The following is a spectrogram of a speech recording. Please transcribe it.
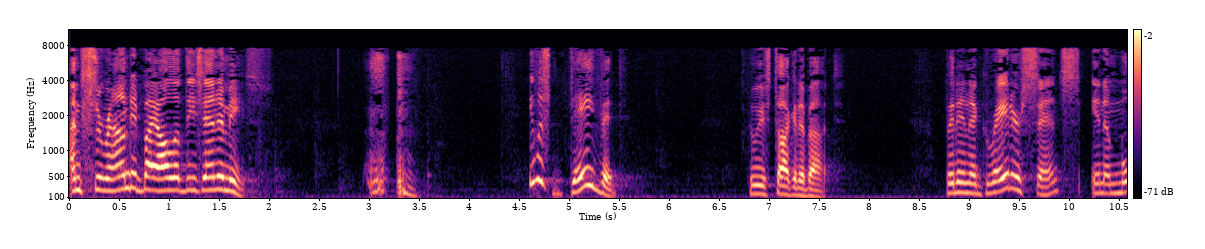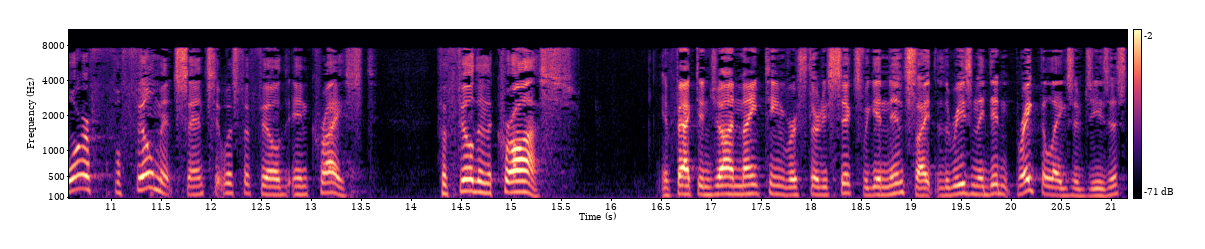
I'm surrounded by all of these enemies. it was David who he was talking about. But in a greater sense, in a more fulfillment sense, it was fulfilled in Christ, fulfilled in the cross. In fact, in John 19, verse 36, we get an insight that the reason they didn't break the legs of Jesus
